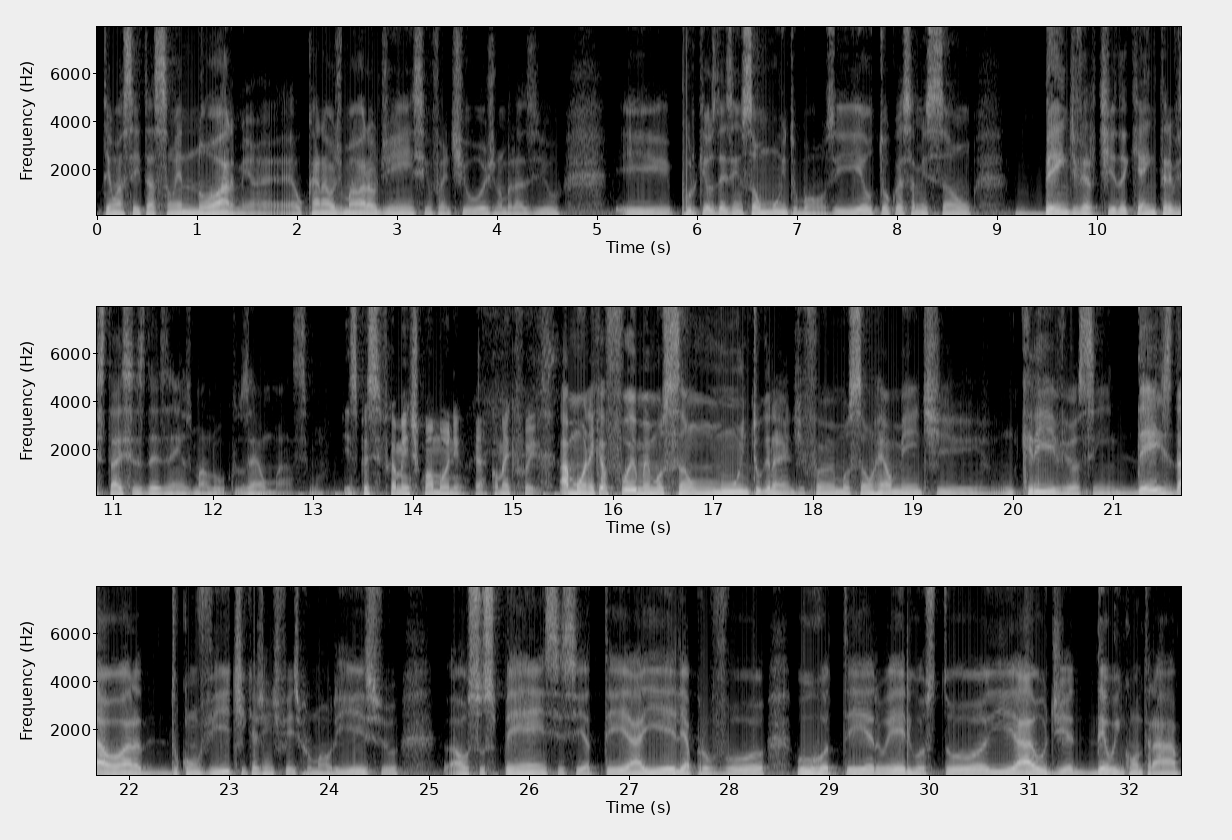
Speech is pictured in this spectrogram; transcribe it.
tem uma aceitação enorme. É o canal de maior audiência infantil hoje no Brasil. E porque os desenhos são muito bons. E eu tô com essa missão bem divertida que é entrevistar esses desenhos malucos. É o máximo. E especificamente com a Mônica, como é que foi isso? A Mônica foi uma emoção muito grande, foi uma emoção realmente incrível, assim, desde a hora do convite que a gente fez para o Maurício, ao suspense se ia ter, aí ele aprovou o roteiro, ele gostou e aí o dia deu encontrar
